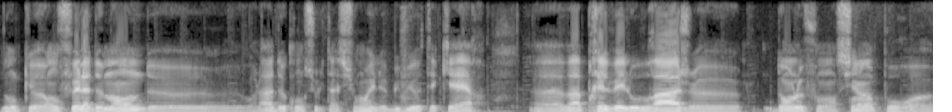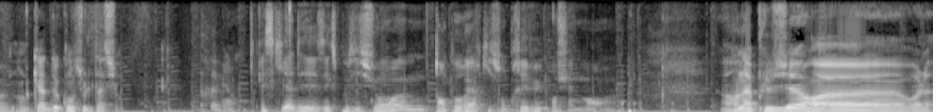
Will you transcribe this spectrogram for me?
Donc euh, on fait la demande de, voilà, de consultation et le bibliothécaire va prélever l'ouvrage dans le fonds ancien pour, dans le cadre de consultation. Très bien. Est-ce qu'il y a des expositions temporaires qui sont prévues prochainement? On a plusieurs euh, voilà,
